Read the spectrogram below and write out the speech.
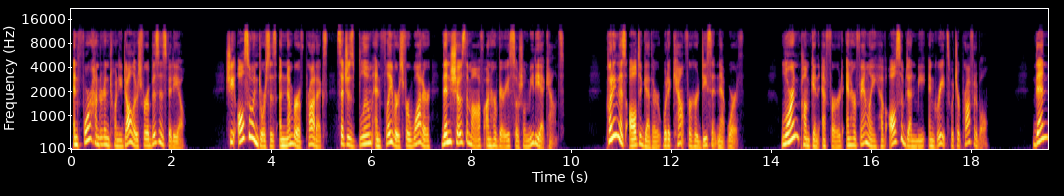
and $420 for a business video. She also endorses a number of products, such as Bloom and Flavors for water, then shows them off on her various social media accounts. Putting this all together would account for her decent net worth. Lauryn Pumpkin Efird and her family have also done meet and greets, which are profitable. Then,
